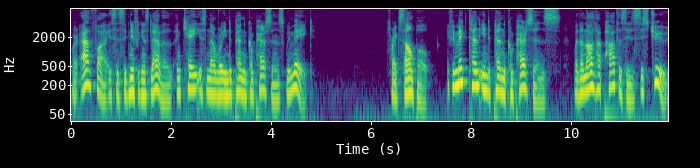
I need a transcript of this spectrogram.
where alpha is the significance level and k is the number of independent comparisons we make. For example, if we make 10 independent comparisons where the null hypothesis is true,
